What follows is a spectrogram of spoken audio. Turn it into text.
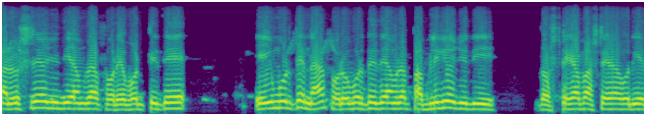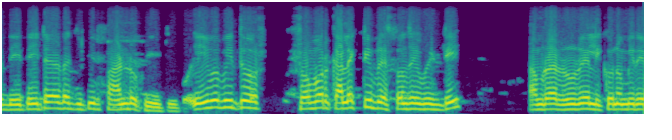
মানুষরেও যদি আমরা পরবর্তীতে, এই মুহূর্তে না, পরবর্তীতে আমরা পাবলিকেও যদি দশ টাকা, পাঁচ টাকা করিয়া দিই, তো এইটা একটা জিপির ফান্ডও ক্রিয়েট হইব এইভাবেই তো সবর কালেকটিভ রেসপন্সিবিলিটি আমরা রুরাল ইকোনমিরে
